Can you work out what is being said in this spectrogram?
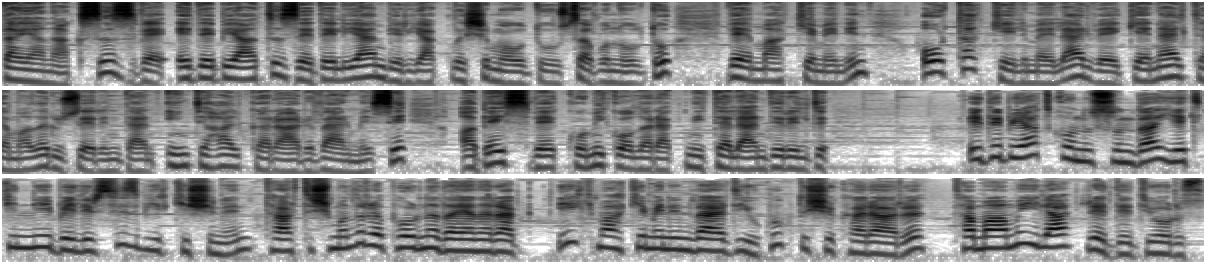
dayanaksız ve edebiyatı zedeleyen bir yaklaşım olduğu savunuldu ve mahkemenin ortak kelimeler ve genel temalar üzerinden intihal kararı vermesi abes ve komik olarak nitelendirildi. Edebiyat konusunda yetkinliği belirsiz bir kişinin tartışmalı raporuna dayanarak ilk mahkemenin verdiği hukuk dışı kararı tamamıyla reddediyoruz.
